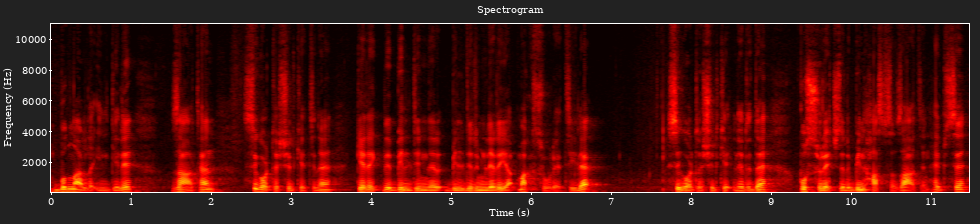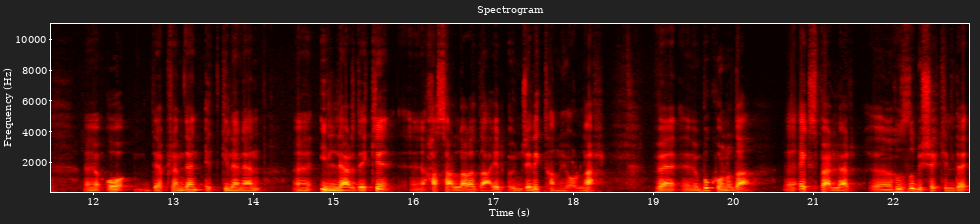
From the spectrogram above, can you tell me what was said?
bunlarla ilgili zaten sigorta şirketine gerekli bildirimleri, bildirimleri yapmak suretiyle sigorta şirketleri de bu süreçleri bilhassa zaten hepsi e, o depremden etkilenen e, illerdeki e, hasarlara dair öncelik tanıyorlar Ve bu konuda e, eksperler hızlı bir şekilde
